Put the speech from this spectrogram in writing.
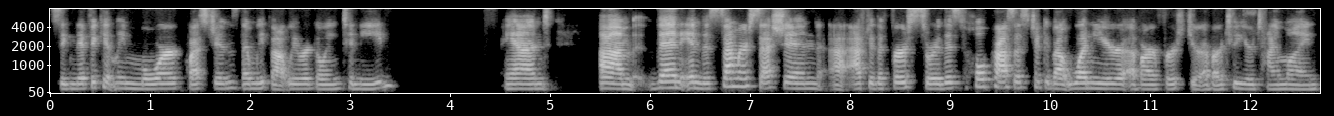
significantly more questions than we thought we were going to need. And um, then in the summer session, uh, after the first sort of this whole process took about one year of our first year of our two year timeline.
